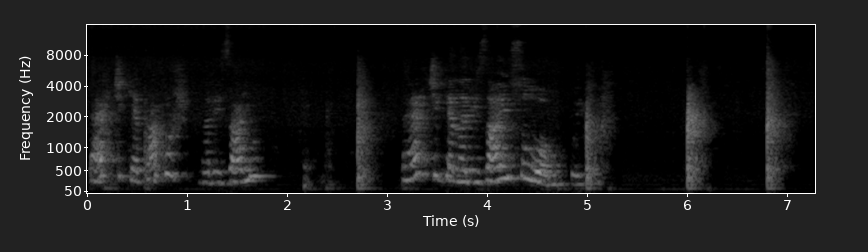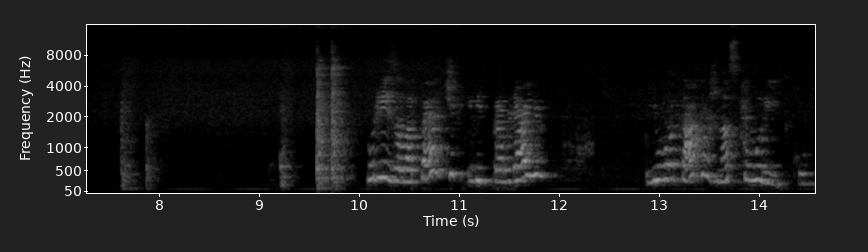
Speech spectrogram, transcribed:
Перчик я також нарізаю. Перчик я нарізаю соломкою. Порізала перчик і відправляю його також на сковорідку.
